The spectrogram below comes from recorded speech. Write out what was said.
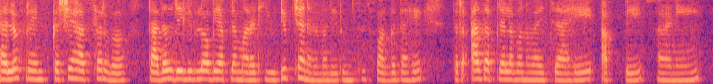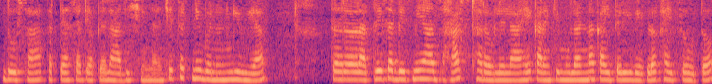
हॅलो फ्रेंड्स कसे आहात सर्व? राधाज डेली ब्लॉग या आपल्या मराठी यूट्यूब चॅनलमध्ये तुमचं स्वागत आहे. तर आज आपल्याला बनवायचे आहे आप्पे आणि डोसा. तर त्यासाठी आपल्याला आधी शेंगदाण्याची चटणी बनवून घेऊया. तर रात्रीचा बेत मी आज हाच ठरवलेला आहे कारण की मुलांना काहीतरी वेगळं खायचं होतं.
